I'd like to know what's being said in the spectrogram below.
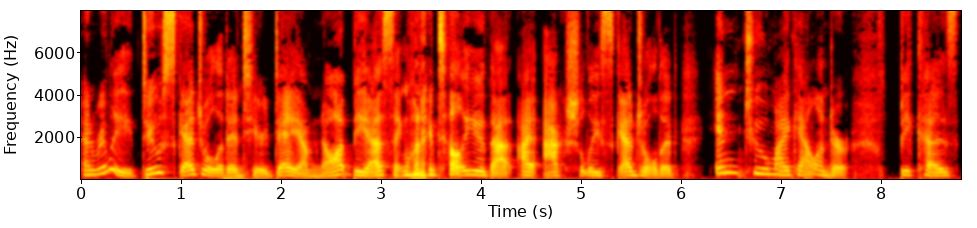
And really do schedule it into your day. I'm not BSing when I tell you that. I actually scheduled it into my calendar because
